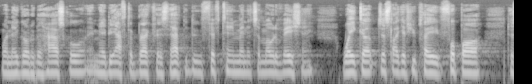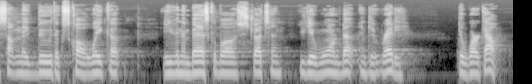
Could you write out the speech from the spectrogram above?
when they go to the high school and maybe after breakfast they have to do 15 minutes of motivation wake up just like if you play football there's something they do that's called wake up. Even in basketball stretching you get warmed up and get ready to work out.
